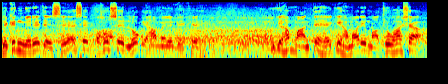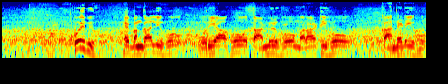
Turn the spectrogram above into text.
लेकिन मेरे जैसे ऐसे बहुत से लोग यहाँ मैंने देखे हैं, क्योंकि हम मानते हैं कि हमारी मातृभाषा कोई भी हो, चाहे बंगाली हो ओरिया हो, तमिल हो, मराठी हो, कानड़ी हो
